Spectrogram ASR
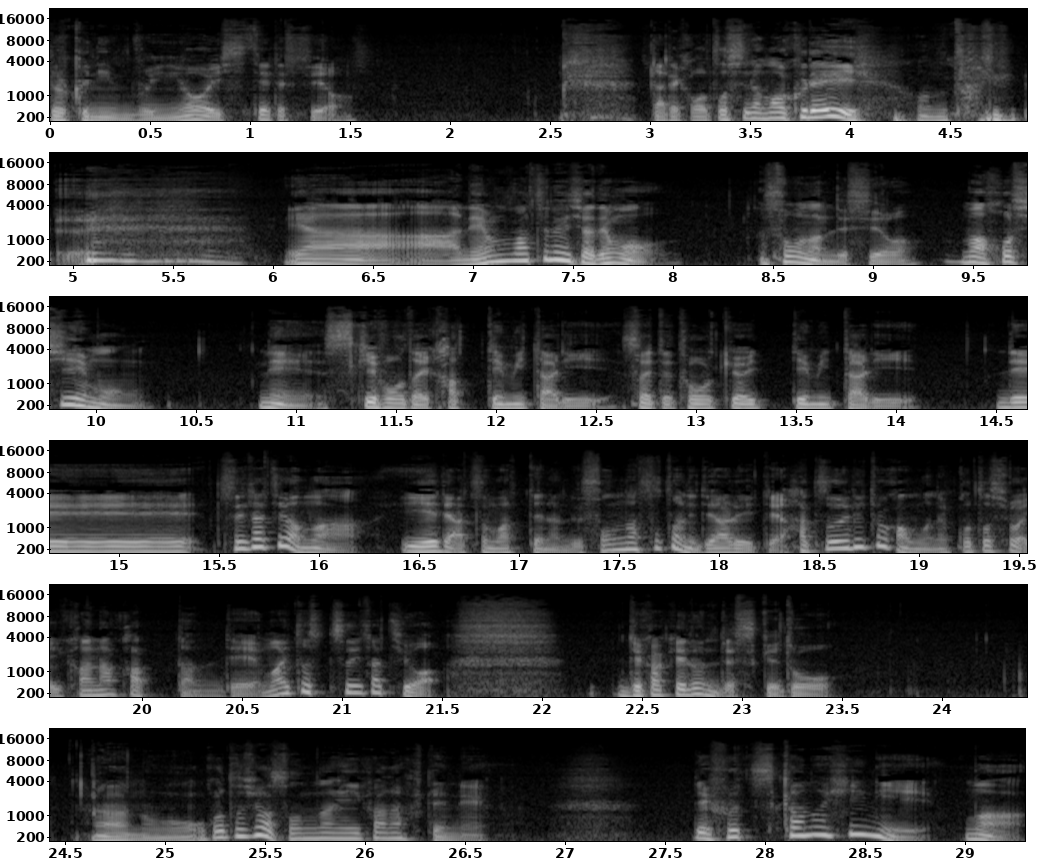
6人分用意してですよ。誰かお年玉をくれい本当に。いや年末年始はでもそうなんですよ。まあ欲しいもんね好き放題買ってみたりそうやって東京行ってみたり。で1日はまあ家で集まってなんでそんな外に出歩いて初売りとかもね今年は行かなかったんで毎年1日は出かけるんですけどあの今年はそんなに行かなくてね。で2日の日にま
